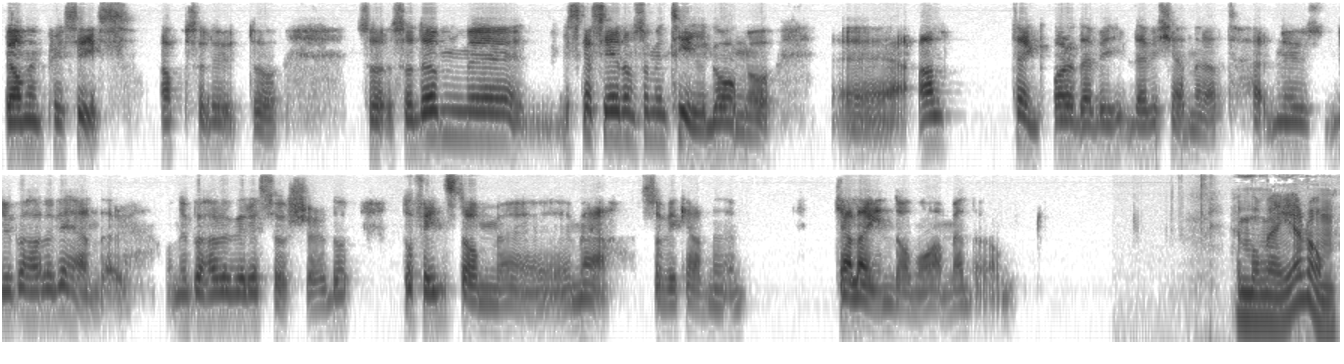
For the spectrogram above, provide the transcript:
Ja men precis, absolut. Och, så så de, eh, vi ska se dem som en tillgång och eh, allt tänkbara där vi, där vi känner att nu, nu behöver vi händer och nu behöver vi resurser. Då, då finns de eh, med så vi kan eh, kalla in dem och använda dem. Hur många är de?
